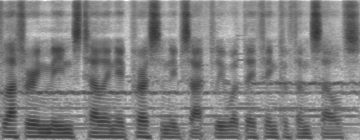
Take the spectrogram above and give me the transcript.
Flattering means telling a person exactly what they think of themselves.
